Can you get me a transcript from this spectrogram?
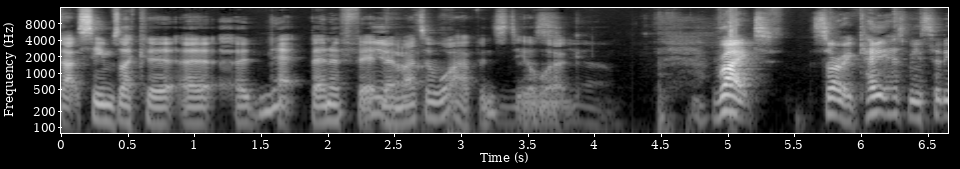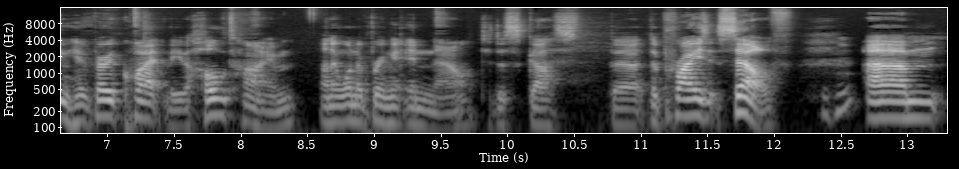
that seems like a, a, a net benefit Yeah. no matter what happens to your work. yeah. Right. Sorry, Kate has been sitting here very quietly the whole time, and I want to bring it in now to discuss the the prize itself. Um,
